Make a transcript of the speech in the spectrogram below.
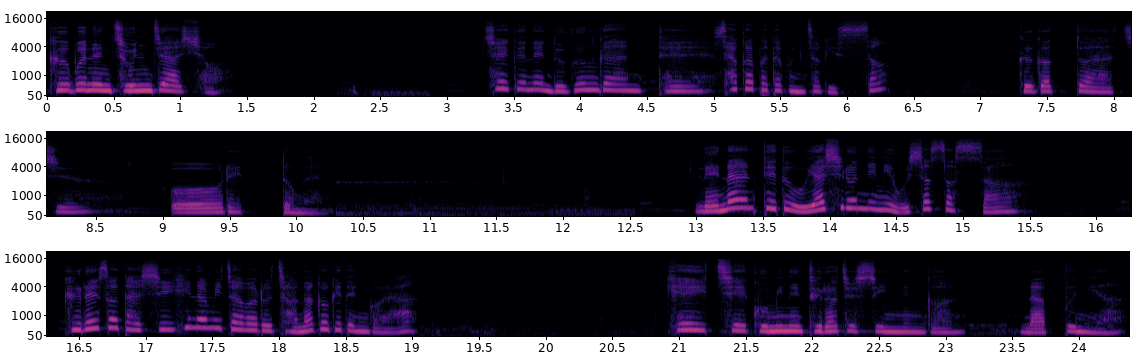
그분은 존재하셔. 최근에 누군가한테 사과받아 본 적 있어? 그것도 아주 오랫동안. 레나한테도 오야시로님이 오셨었어. 그래서 다시 히나미자와로 전화 오게 된 거야. 케이치의 고민을 들어줄 수 있는 건 나뿐이야.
